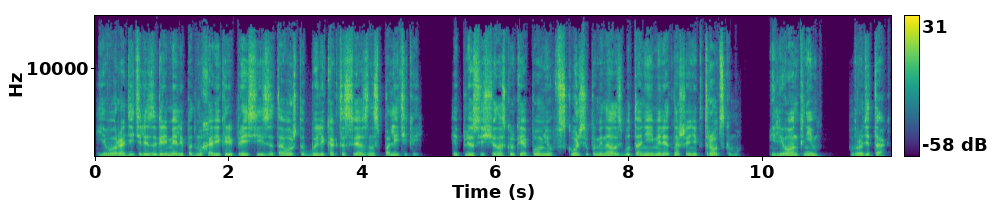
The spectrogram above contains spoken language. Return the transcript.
Его родители загремели под маховик репрессий из-за того, что были как-то связаны с политикой. И плюс еще, насколько я помню, вскользь упоминалось, будто они имели отношение к Троцкому. Или он к ним. Вроде так.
